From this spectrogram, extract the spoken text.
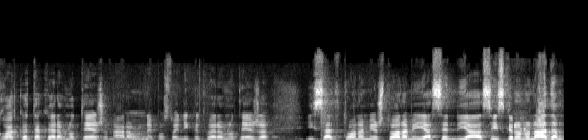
kakva takva ravnoteža, naravno, ne postoji nikakva ravnoteža, i sad to nam je što nam je. Ja se, ja se iskreno nadam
